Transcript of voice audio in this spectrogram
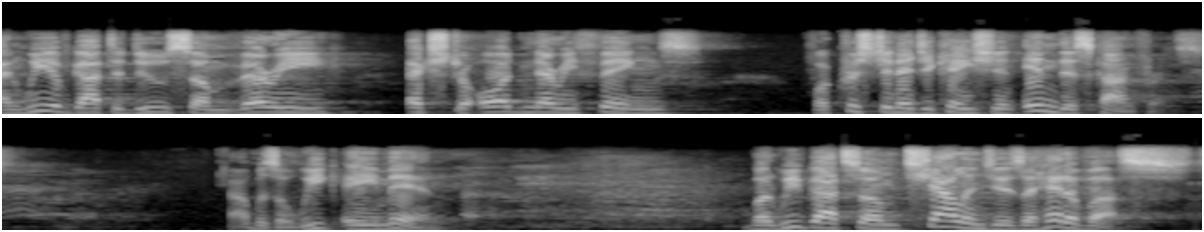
And we have got to do some very extraordinary things for Christian education in this conference. That was a weak amen. But we've got some challenges ahead of us.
